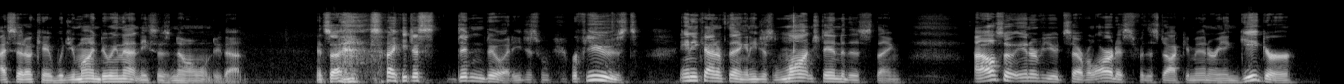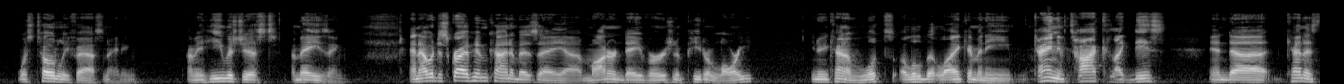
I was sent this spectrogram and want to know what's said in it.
I said, "Okay, would you mind doing that?" And he says, "No, I won't do that." And so, so he just didn't do it. He just refused any kind of thing, and he just launched into this thing. I also interviewed several artists for this documentary, and Giger was totally fascinating. I mean, he was just amazing. And I would describe him kind of as a uh, modern day version of Peter Lorre. You know, he kind of looked a little bit like him, and he kind of talked like this, and uh, kind of.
